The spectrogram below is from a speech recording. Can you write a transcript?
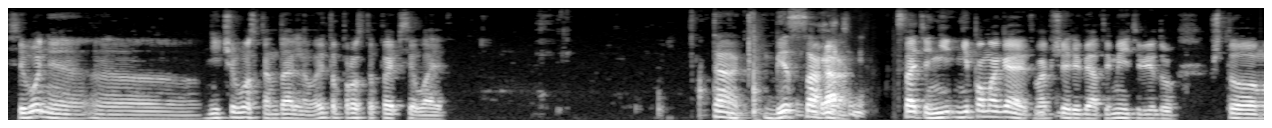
сегодня э, ничего скандального, это просто Pepsi Light. Так, без сахара. Кстати, не, не помогает вообще, ребят, имейте в виду, что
